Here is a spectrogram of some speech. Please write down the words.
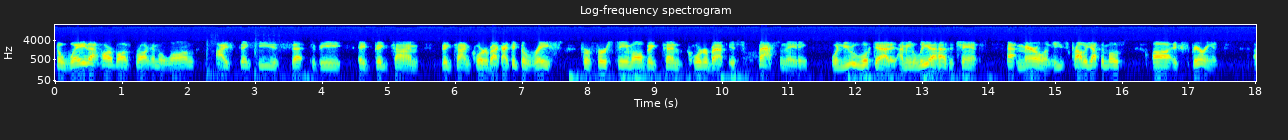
the way that Harbaugh's brought him along, I think he is set to be a big time, big time quarterback. I think the race for first team All Big Ten quarterback is fascinating when you look at it. I mean, Leah has a chance at Maryland. He's probably got the most uh, experience. Uh,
